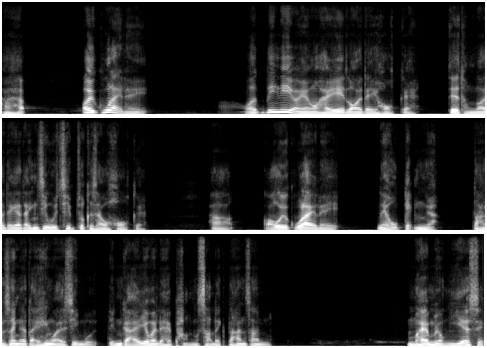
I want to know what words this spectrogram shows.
嘅？系 我哋鼓励你。我呢呢样嘢我喺内地学嘅，即系同内地嘅顶尖会接触嘅时候学嘅，吓，我会鼓励你，你好劲嘅，单身嘅弟兄或者姊妹，点解？因为你系凭实力单身，唔系咁容易嘅事。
